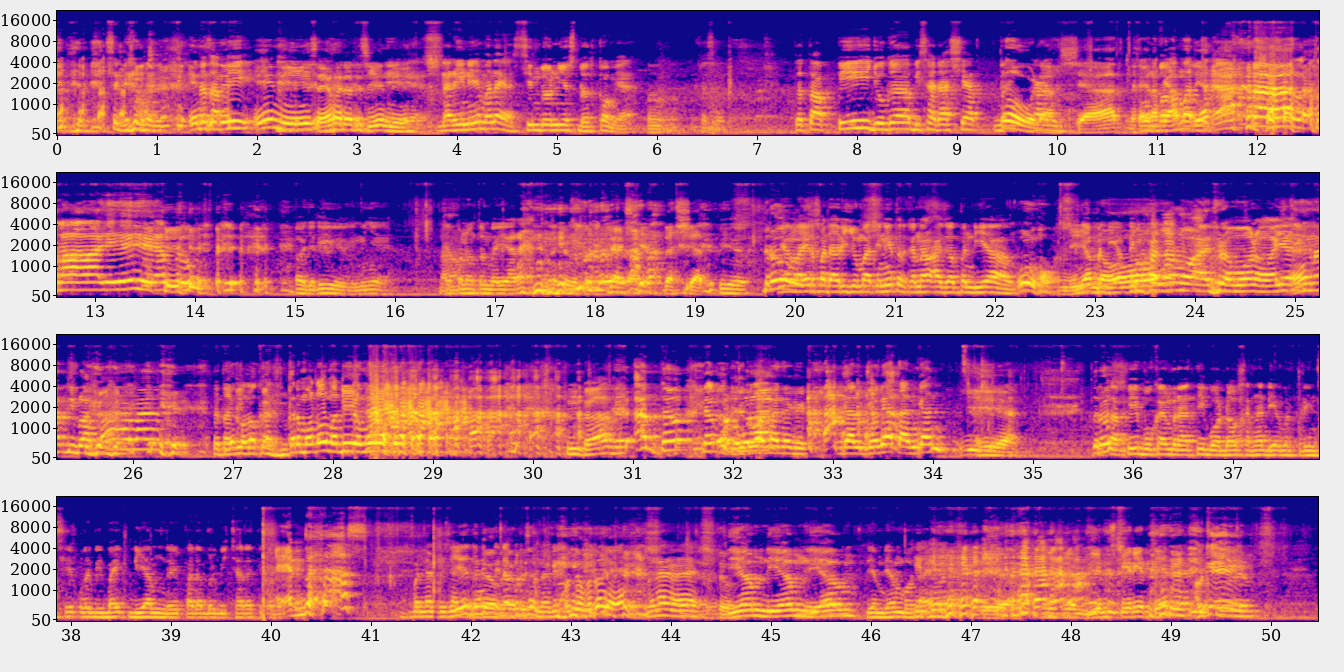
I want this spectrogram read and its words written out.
Segar. Ini Tetapi ini saya mah dari sini. Iya. dari ini mana ya? Sindonews.com ya. Hmm. Tetapi juga bisa dahsyat. Oh, dahsyat. Kayak Raffi Ahmad ya. Terlalu ya ya ya tuh. Oh, jadi ininya ya. Nah. Penonton bayaran. dahsyat. Dahsyat. Iya. Yang lahir pada hari Jumat ini terkenal agak pendiam. Oh, diam pendiam di dong. mana? Boro-boro aja. Yang nanti belakang. Ya Tetapi kalau bukan ke modal mah diam enggak. Antuh, nelpon kurang. aja Enggak kelihatan kan? Iya. Terus Tapi bukan berarti bodoh karena dia berprinsip lebih baik diam daripada berbicara tidak. Edas. Benar bisa. Iya, Betul, tidak betul, berguna. Betul betul ya? Benar benar. diam diam diam. Botai. Iya. Diam diam spirit ya. Oke.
